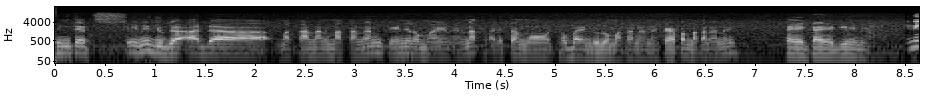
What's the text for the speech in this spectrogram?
vintage ini juga ada makanan-makanan kayaknya lumayan enak. Nah, Kita mau cobain dulu makanannya. Kayak apa makanannya? Kayak kayak gini nih. Ini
